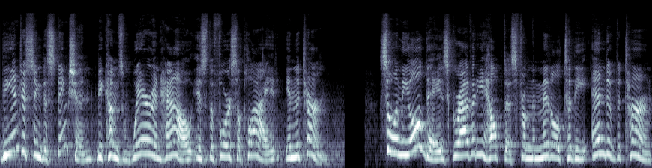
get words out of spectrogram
The interesting distinction becomes where and how is the force applied in the turn. So, in the old days, gravity helped us from the middle to the end of the turn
